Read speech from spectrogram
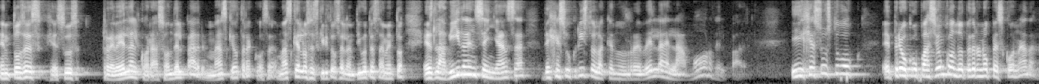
Entonces Jesús revela el corazón del Padre, más que otra cosa, más que los escritos del Antiguo Testamento, es la vida enseñanza de Jesucristo la que nos revela el amor del Padre. Y Jesús tuvo eh, preocupación cuando Pedro no pescó nada.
